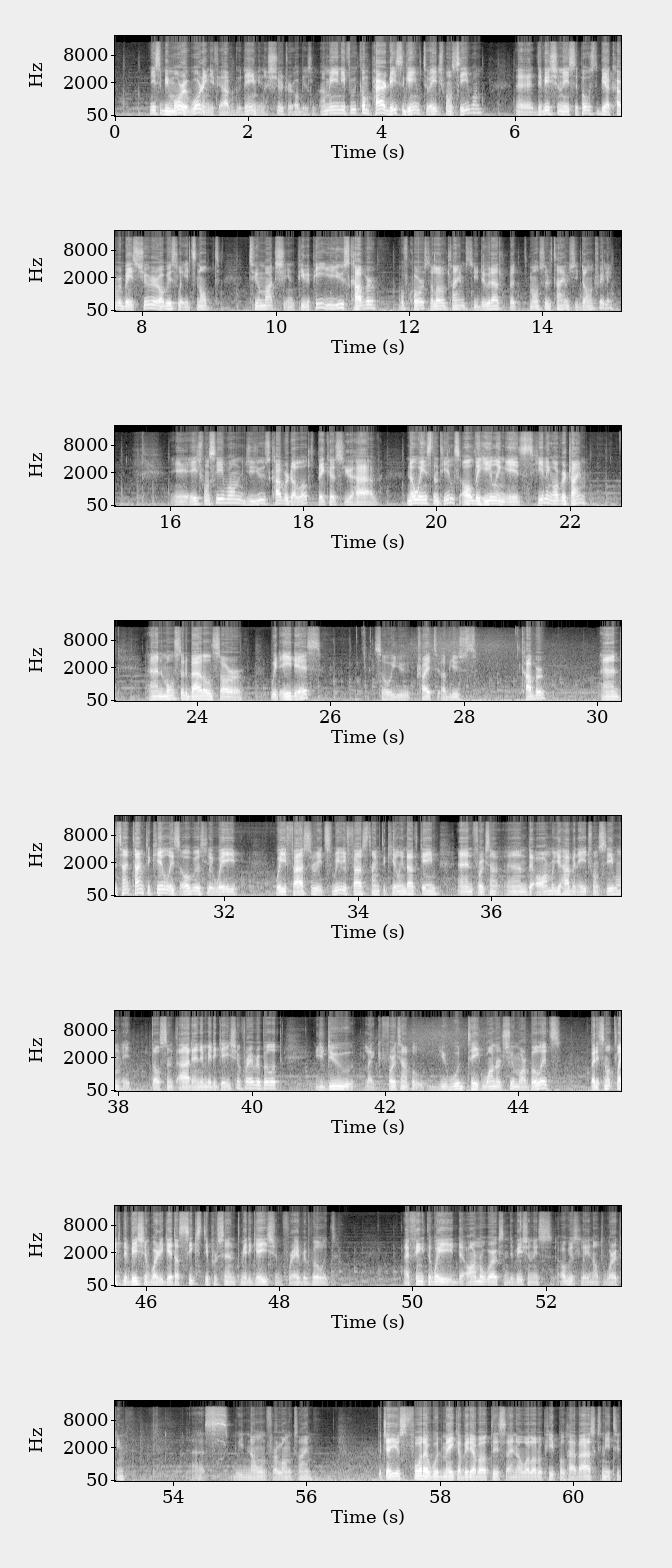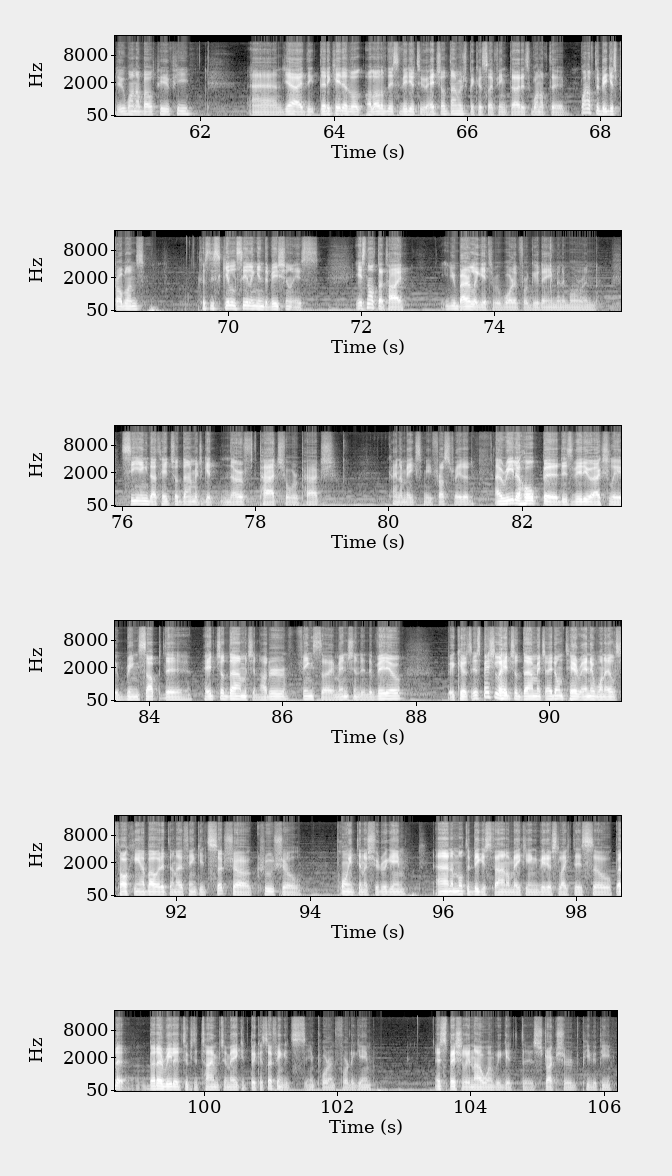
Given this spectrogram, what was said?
needs to be more rewarding if you have good aim in a shooter, obviously. I mean, if we compare this game to H1Z1 uh, Division is supposed to be a cover-based shooter. Obviously, it's not too much in PvP. You use cover, of course, a lot of times you do that, but most of the times you don't really. Uh, H1Z1, you use covered a lot because you have no instant heals. All the healing is healing over time. And most of the battles are with ADS. So you try to abuse cover. And the time to kill is obviously way way faster. It's really fast time to kill in that game. And for example, and the armor you have in H1Z1, it doesn't add any mitigation for every bullet. You do, like, for example, you would take one or two more bullets, but it's not like Division where you get a 60% mitigation for every bullet. I think the way the armor works in Division is obviously not working, as we known for a long time. But I just thought I would make a video about this. I know a lot of people have asked me to do one about PvP, and yeah I de dedicated a lot of this video to headshot damage because I think that is one of the one of the biggest problems. Because the skill ceiling in division is is not that high. You barely get rewarded for good aim anymore and seeing that headshot damage get nerfed patch over patch kind of makes me frustrated. I really hope uh, this video actually brings up the headshot damage and other things I mentioned in the video because especially headshot damage I don't hear anyone else talking about it and I think it's such a crucial point in a shooter game and I'm not the biggest fan of making videos like this so but uh, but I really took the time to make it because I think it's important for the game especially now when we get the structured PvP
